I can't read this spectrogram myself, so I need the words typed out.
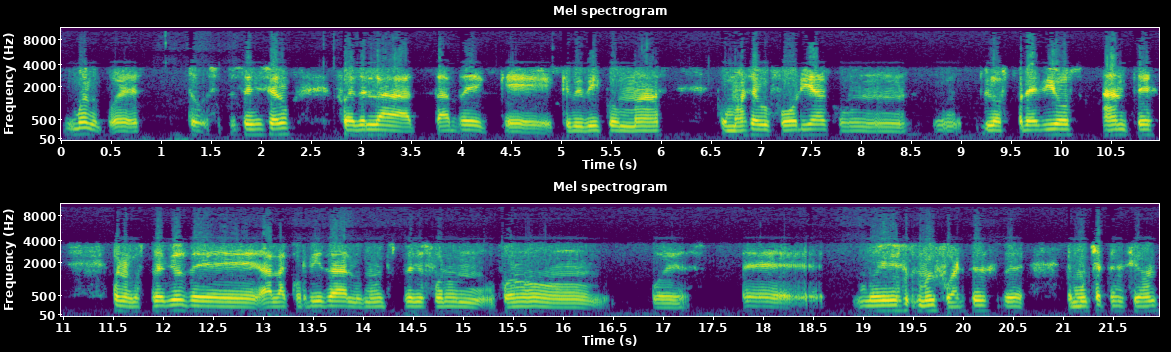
Bueno, pues, si te soy sincero, fue de la tarde que, que viví con más, con más euforia, con los previos antes, bueno, los previos de a la corrida, los momentos previos fueron, fueron, pues, eh, muy, muy fuertes, de, mucha tensión.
